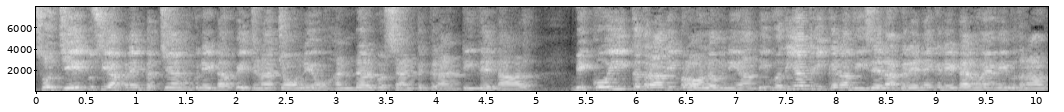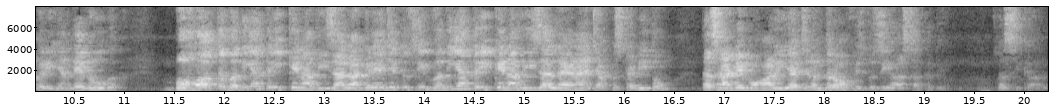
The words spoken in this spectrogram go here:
ਸੋ ਜੇ ਤੁਸੀਂ ਆਪਣੇ ਬੱਚਿਆਂ ਨੂੰ ਕੈਨੇਡਾ ਭੇਜਣਾ ਚਾਹੁੰਦੇ ਹੋ 100% ਗਾਰੰਟੀ ਦੇ ਨਾਲ ਵੀ ਕੋਈ ਇੱਕ ਤਰ੍ਹਾਂ ਦੀ ਪ੍ਰੋਬਲਮ ਨਹੀਂ ਆਂਦੀ ਵਧੀਆ ਤਰੀਕੇ ਨਾਲ ਵੀਜ਼ੇ ਲੱਗ ਰਹੇ ਨੇ, ਕੈਨੇਡਾ ਨੂੰ ਐਵੇਂ ਹੀ ਬਦਨਾਮ ਕਰੀ ਜਾਂਦੇ ਲੋਕ। ਬਹੁਤ ਵਧੀਆ ਤਰੀਕੇ ਨਾਲ ਵੀਜ਼ਾ ਲੱਗ ਰਿਹਾ। ਜੇ ਤੁਸੀਂ ਵਧੀਆ ਤਰੀਕੇ ਨਾਲ ਵੀਜ਼ਾ ਲੈਣਾ ਹੈ, ਜੱਪ ਸਟੱਡੀ ਤੋਂ, ਤਾਂ ਸਾਡੇ ਮੋਹਾਲੀ ਜਾਂ ਜਲੰਧਰ ਆਫਿਸ ਤੁਸੀਂ ਆ ਸਕਦੇ ਹੋ। ਸਤਿ ਸ਼੍ਰੀ ਅਕਾਲ।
